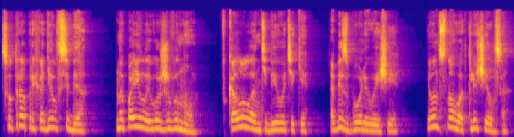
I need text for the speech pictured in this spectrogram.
«С утра приходил в себя, напоила его живуном, вколола антибиотики, обезболивающие, и он снова отключился».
